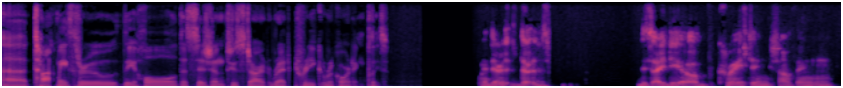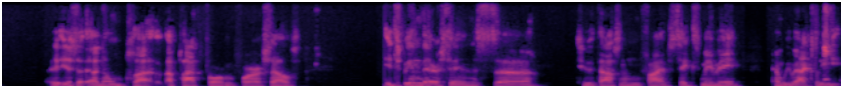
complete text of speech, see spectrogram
Uh, talk me through the whole decision to start Red Creek Recording, please. There, there's this idea of creating something is a known pla- a platform for ourselves. It's been there since uh, 2005, six maybe, and we've actually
